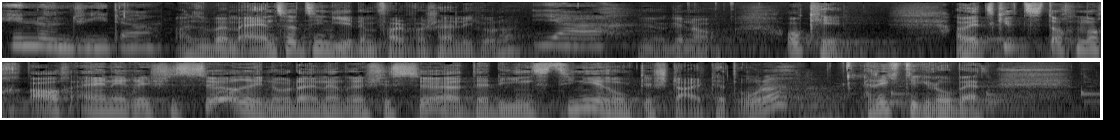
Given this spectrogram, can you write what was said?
Hin und wieder. Also beim Einsatz in jedem Fall wahrscheinlich, oder? Ja. Ja, genau. Okay. Aber jetzt gibt es doch noch auch eine Regisseurin oder einen Regisseur, der die Inszenierung gestaltet, oder? Richtig, Robert.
